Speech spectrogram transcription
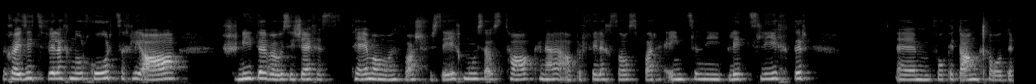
Wir können es jetzt vielleicht nur kurz ein bisschen anschneiden, weil es ist eigentlich ein Thema, das man fast für sich muss als Tag nehmen muss, aber vielleicht so ein paar einzelne Blitzlichter ähm, von Gedanken oder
